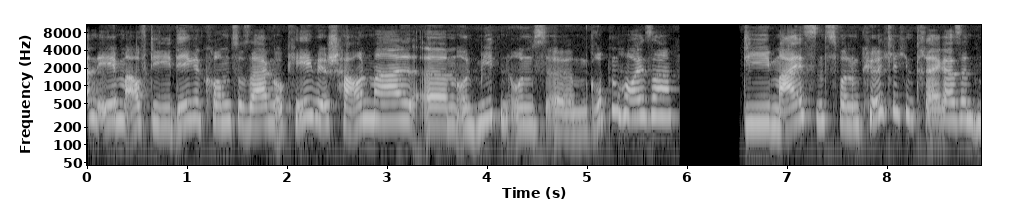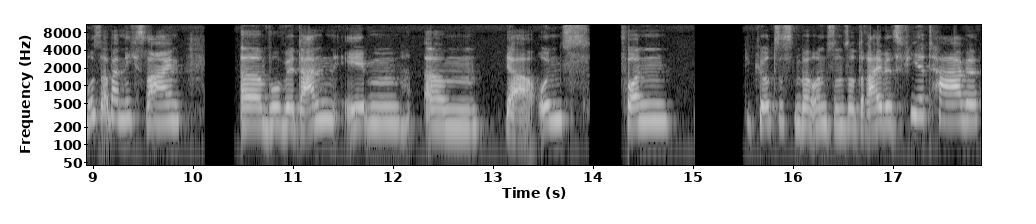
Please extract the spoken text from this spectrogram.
dann eben auf die Idee gekommen zu sagen, okay, wir schauen mal ähm, und mieten uns ähm, Gruppenhäuser die meistens von einem kirchlichen Träger sind, muss aber nicht sein, äh, wo wir dann eben ähm, ja, uns von, die kürzesten bei uns sind so drei bis vier Tage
